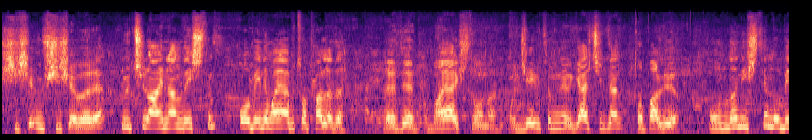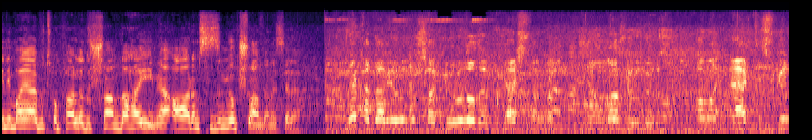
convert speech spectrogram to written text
Şişe, 3 şişe böyle. Üçünü aynı anda içtim. O beni bayağı bir toparladı. Evet evet bayağı içtim ondan. O C vitaminleri gerçekten toparlıyor. Ondan içtim o beni bayağı bir toparladı. Şu an daha iyiyim. Yani ağrım sızım yok şu anda mesela. Ne kadar yorulursak yorulalım. Gerçekten bak inanılmaz yoruluyoruz. Ama ertesi gün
